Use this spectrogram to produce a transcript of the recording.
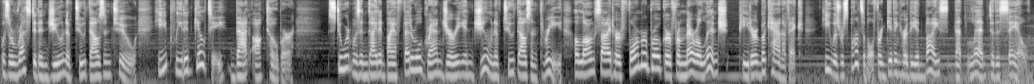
was arrested in June of 2002. He pleaded guilty that October. Stewart was indicted by a federal grand jury in June of 2003, alongside her former broker from Merrill Lynch, Peter Bacanovic. He was responsible for giving her the advice that led to the sale.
